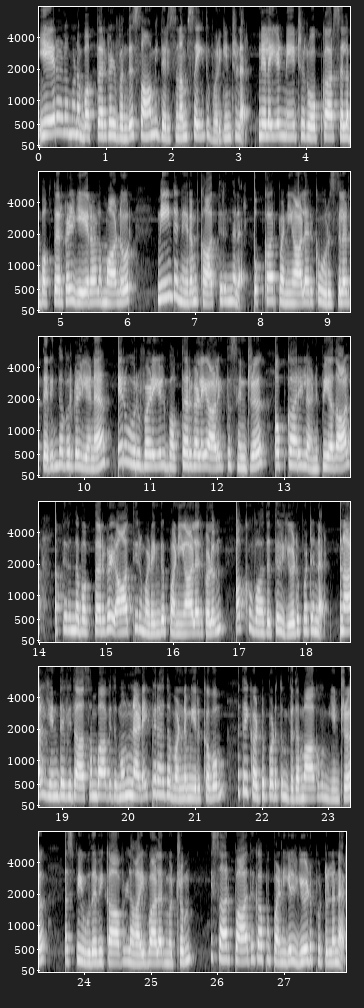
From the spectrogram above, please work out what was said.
ஏராளமான பக்தர்கள் வந்து சாமி தரிசனம் செய்து வருகின்றனர். இந்நிலையில் நேற்று ரோப்கார் சில பக்தர்கள் ஏராளமானோர் நீண்ட நேரம் காத்திருந்தனர். ரோப்கார் பணியாளருக்கு ஒரு சிலர் தெரிந்தவர்கள் என வேறு ஒரு வழியில் பக்தர்களை அழைத்து சென்று ரோப்காரில் அனுப்பியதால் காத்திருந்த பக்தர்கள் ஆத்திரமடைந்து பணியாளர்களும் வாக்குவாதத்தில் ஈடுபட்டனர். ஆனால் எந்தவித அசம்பாவிதமும் நடைபெறாத வண்ணம் இருக்கவும் கட்டுப்படுத்தும் விதமாகவும் என்று எஸ்பி உதவி காவல் ஆய்வாளர் மற்றும் போலீசார் பாதுகாப்பு பணியில் ஈடுபட்டுள்ளனர்.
